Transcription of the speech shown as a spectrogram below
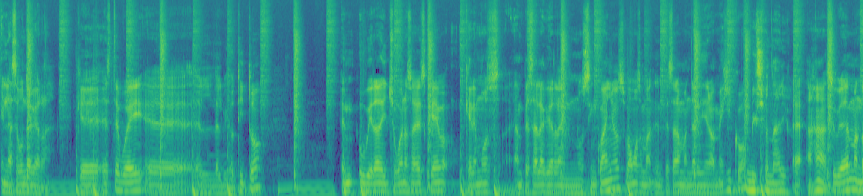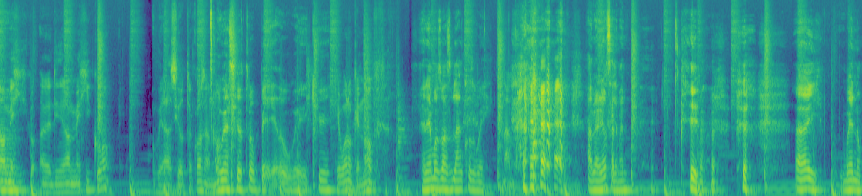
en la Segunda Guerra. Que este güey, eh, el del bigotito, em, hubiera dicho, bueno, ¿sabes qué? Queremos empezar la guerra en unos cinco años, vamos a empezar a mandar dinero a México. Visionario. Eh, ajá, si hubiera mandado a. México, eh, dinero a México, hubiera sido otra cosa, ¿no? Hubiera sido otro pedo, güey. Qué bueno que no. seremos más blancos, güey. No, Hablaríamos alemán. Ay, bueno.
